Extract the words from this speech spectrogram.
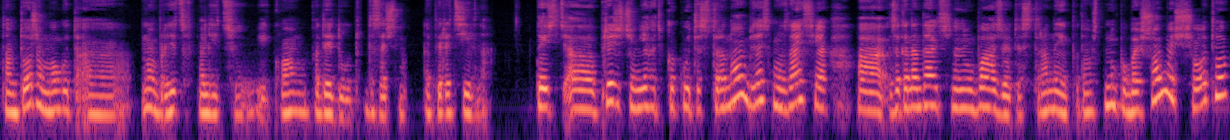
там тоже могут а, ну, обратиться в полицию и к вам подойдут достаточно оперативно. То есть, а, прежде чем ехать в какую-то страну, обязательно узнайте а, законодательную базу этой страны, потому что, ну, по большому счету,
